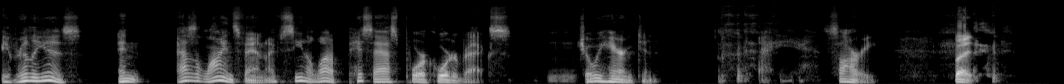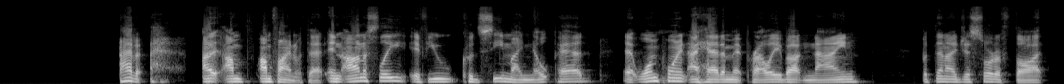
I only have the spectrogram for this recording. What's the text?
It really is. And as a Lions fan, I've seen a lot of piss ass poor quarterbacks. Mm-hmm. Joey Harrington. Sorry. But I, I I'm I'm fine with that. And honestly, if you could see my notepad, at one point I had him at probably about nine, but then I just sort of thought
